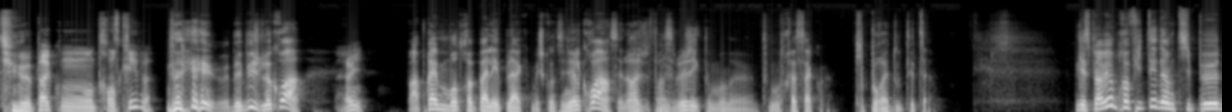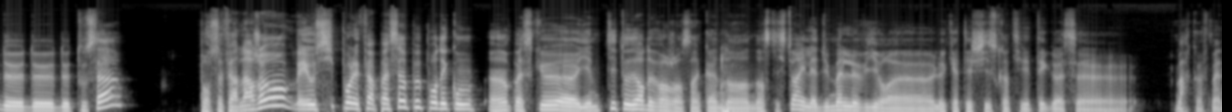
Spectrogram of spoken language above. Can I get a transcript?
Tu veux pas qu'on transcrive? Au début, je le crois. Ah Oui. Après, il me montre pas les plaques, mais je continue à le croire. C'est logique, enfin, Oui. c'est logique, tout le monde, euh, tout le monde ferait ça, quoi. Qui pourrait douter de ça? Il espère bien profiter d'un petit peu de, de, de tout ça pour se faire de l'argent, mais aussi pour les faire passer un peu pour des cons, hein, parce que euh, il y a une petite odeur de vengeance, hein, quand même, dans, dans cette histoire. Il a du mal le vivre, euh, le catéchisme, quand il était gosse, euh, Mark Hoffman.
